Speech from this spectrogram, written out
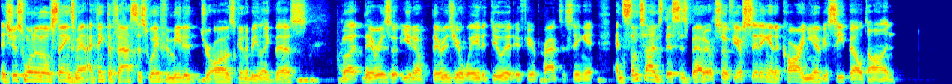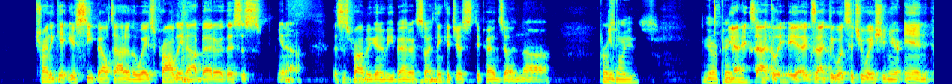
it's just one of those things, man. I think the fastest way for me to draw is going to be like this. But there is a, you know, there is your way to do it if you're practicing it. And sometimes this is better. So if you're sitting in a car and you have your seatbelt on, trying to get your seatbelt out of the way is probably not better. This is, you know, this is probably going to be better. So I think it just depends on uh, personal you know, use your opinion. yeah exactly. Yeah exactly what situation you're in.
